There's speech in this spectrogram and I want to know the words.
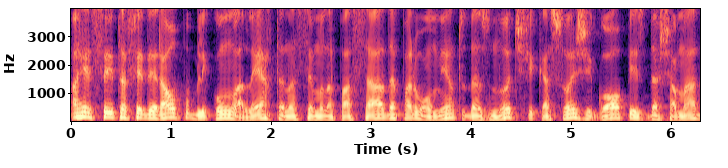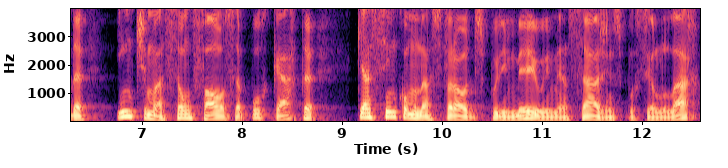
A Receita Federal publicou um alerta na semana passada para o aumento das notificações de golpes da chamada intimação falsa por carta, que, assim como nas fraudes por e-mail e mensagens por celular,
